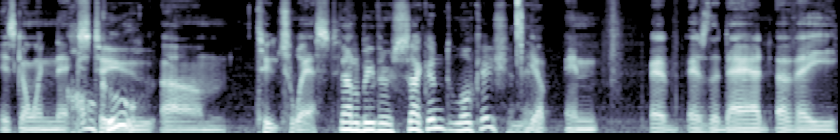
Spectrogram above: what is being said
is going next Oh, to um, Toots West. That'll be their second location. Then. Yep, and as, as the dad of a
